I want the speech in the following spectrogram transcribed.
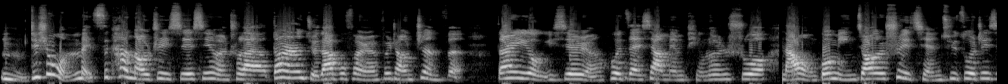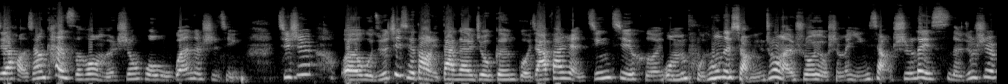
嗯，其实我们每次看到这些新闻出来，当然绝大部分人非常振奋。当然，也有一些人会在下面评论说，拿我们公民交的税钱去做这些好像看似和我们生活无关的事情。其实，呃，我觉得这些道理大概就跟国家发展经济和我们普通的小民众来说有什么影响是类似的。就是，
